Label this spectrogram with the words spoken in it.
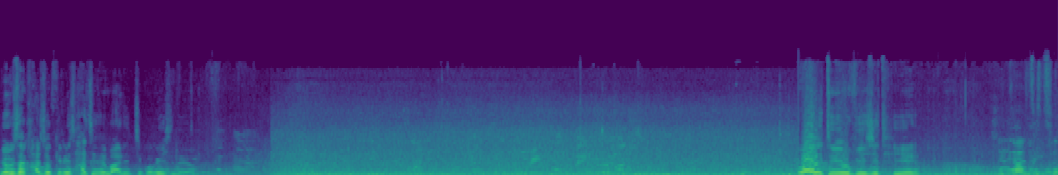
여기서 가족끼리 사진을 많이 찍고 계시네요. Why do you visit here? Because it's a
